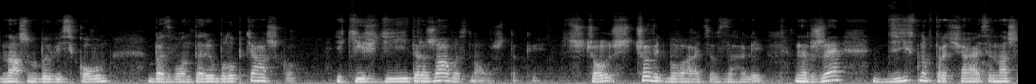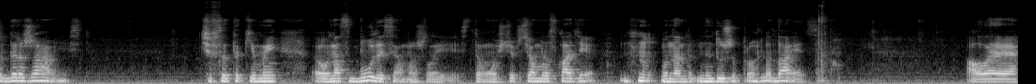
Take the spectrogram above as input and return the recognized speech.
нашим би військовим без волонтерів було б тяжко. Які ж дії держави знову ж таки? Що, що відбувається взагалі? Невже дійсно втрачається наша державність? Чи все-таки ми, у нас буде ця можливість? Тому що в цьому розкладі ну, вона не дуже проглядається. Але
